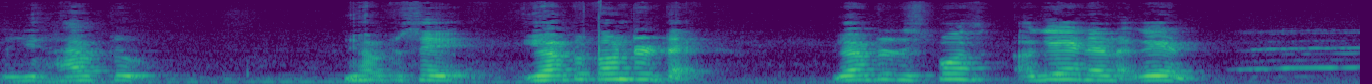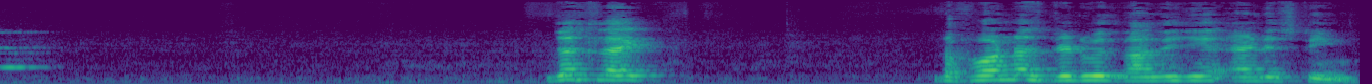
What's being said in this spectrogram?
So you have to you have to say you have to counterattack. You have to respond again and again. Just like the foreigners did with Gandhiji and his team.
